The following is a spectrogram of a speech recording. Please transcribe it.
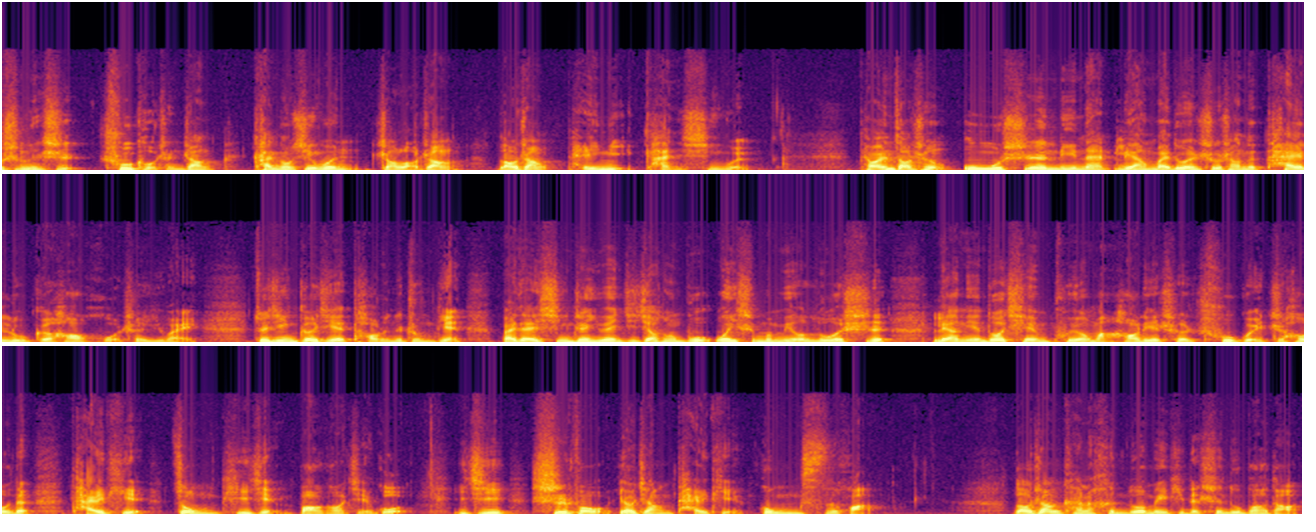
事论事，出口成章，看懂新闻找老张，老张陪你看新闻。台湾造成五十人罹难、两百多人受伤的泰鲁阁号火车意外，最近各界讨论的重点摆在行政院及交通部为什么没有落实两年多前普悠马号列车出轨之后的台铁总体检报告结果，以及是否要将台铁公司化。老张看了很多媒体的深度报道，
